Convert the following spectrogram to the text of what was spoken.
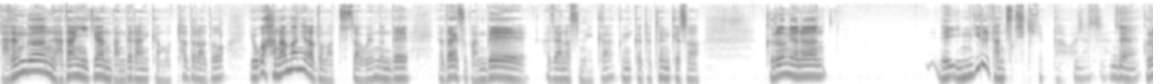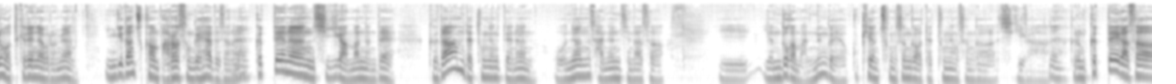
다른 건 야당이 개헌 반대를 하니까 못하더라도 요거 하나만이라도 맞추자고 했는데 야당에서 반대하지 않았습니까? 그러니까 대통령께서 그러면은 내 임기를 단축시키겠다고 하셨어요. 네. 그럼 어떻게 되냐 그러면 임기 단축하면 바로 선거해야 되잖아요. 네. 그때는 시기가 안 맞는데 그 다음 대통령 때는 5년 4년 지나서 이 연도가 맞는 거예요. 국회의원 총선거와 대통령 선거 시기가. 네. 그럼 그때 가서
